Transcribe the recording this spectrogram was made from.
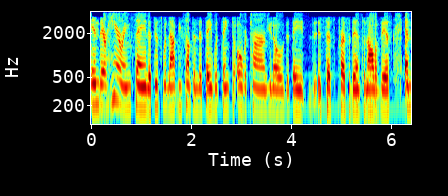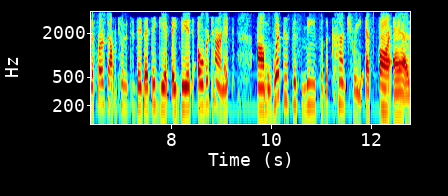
in their hearing saying that this would not be something that they would think to overturn, you know, that they it sets precedents and all of this. And the first opportunity they, that they get, they did overturn it. Um, what does this mean for the country as far as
